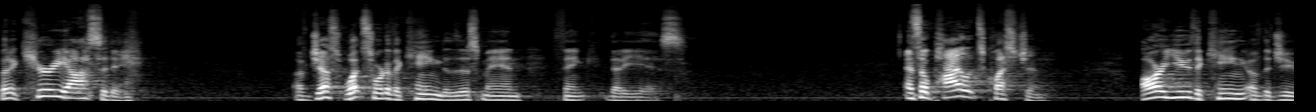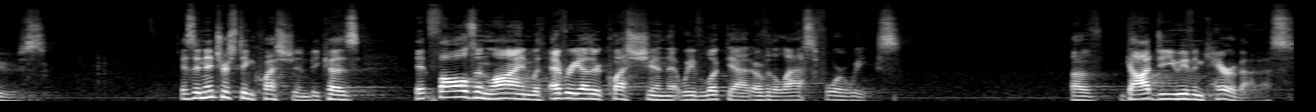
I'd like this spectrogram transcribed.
but a curiosity of just what sort of a king does this man think that he is. And so Pilate's question, Are you the king of the Jews? is an interesting question because it falls in line with every other question that we've looked at over the last four weeks of God, do you even care about us?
